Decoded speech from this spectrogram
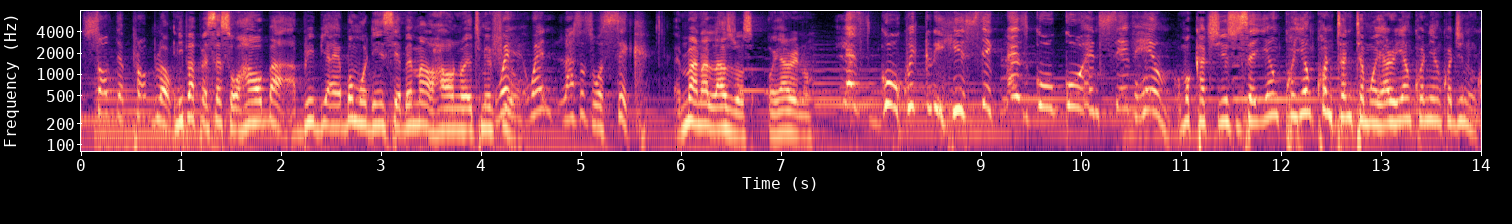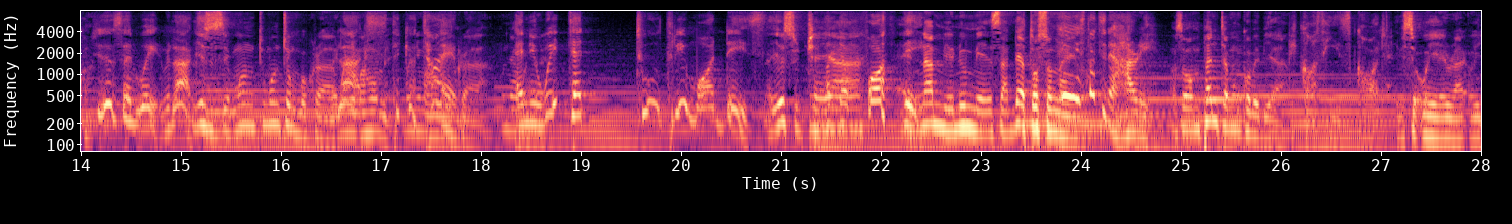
solve the problem. nnipa pɛ sɛ sɛ ɔhaw ba a abere bia yɛbɔ mmɔden sɛ yɛbɛma ɔhaw no atumi When, when Lazarus was sick, mmerɛ a na lazarus let's go quickly. He's sick. Let's go, go and save him. ɔmo ka kyerɛ yesu sɛ yɛnkɔ yɛnkɔ ntɛmntɛm ɔyare yɛnkɔ ne yɛnkɔgye no nkwa Jesus said, Wait, relax. yesu sɛ monto monto mbɔ koraa Relax. Take your time. And he waited two, three more days. na yesu twɛn On the fourth day. na mmienu mmiɛnsa da ɛtɔ so Hey, he's not in a hurry ɔsɛ ɔmpɛ ntɛm nkɔ because he is God. ɛfiri sɛ ɔyɛ Awura- ɔyɛ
